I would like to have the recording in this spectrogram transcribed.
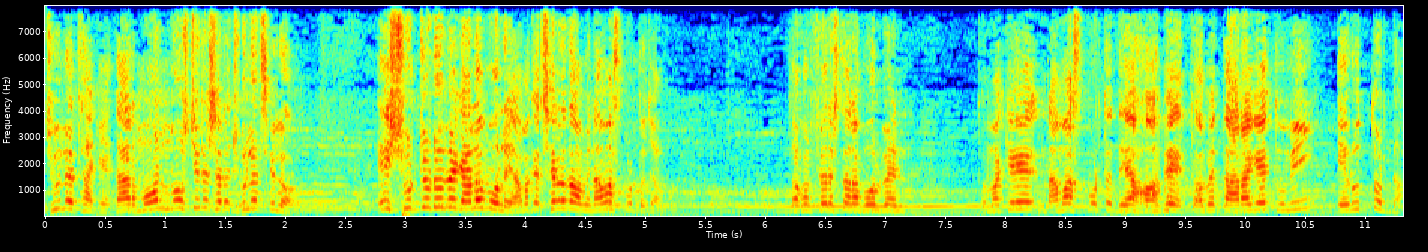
ঝুলে থাকে। তার মন মসজিদের সাথে ঝুলে ছিল এই সূর্য ডুবে গেল বলে আমাকে ছেড়ে দাও, আমি নামাজ পড়তে যাব। তখন ফেরেশতারা বলবেন, তোমাকে নামাজ পড়তে দেয়া হবে, তবে তার আগে তুমি এর উত্তর দাও।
